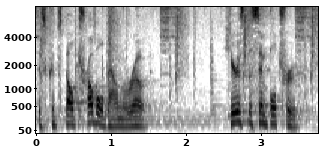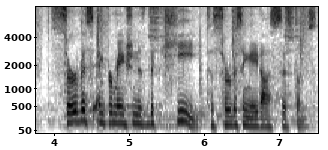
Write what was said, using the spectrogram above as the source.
this could spell trouble down the road. Here's the simple truth service information is the key to servicing ADAS systems.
